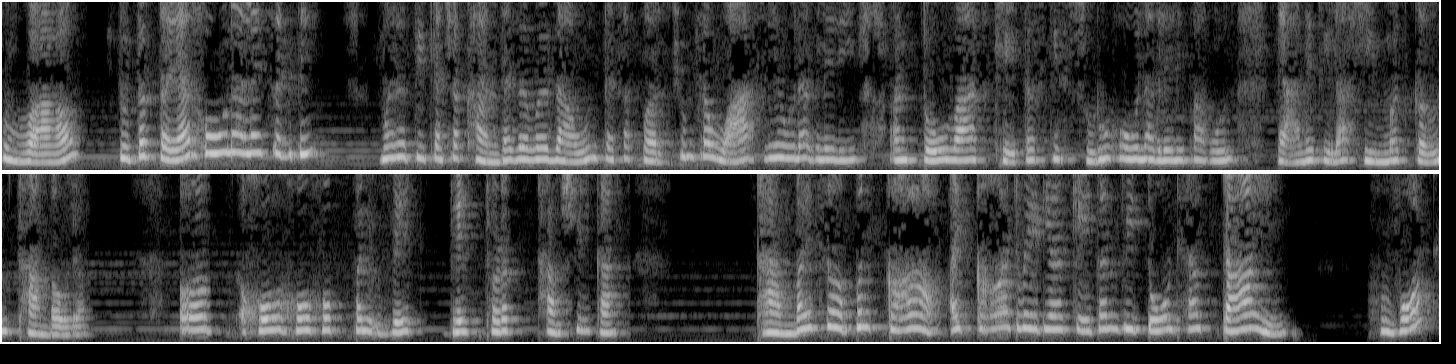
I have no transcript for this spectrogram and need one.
वाव तू तर तयार होऊन आलायस अगदी. म्हणत ती त्याच्या खांद्याजवळ जाऊन त्याचा परफ्यूमचा वास घेऊ लागलेली आणि तो वास घेतच ती सुरू होऊ लागलेली पाहून त्याने तिला हिम्मत करून थांबवलं. अ, हो हो हो पण वेट वेट थोडं थांबशील का? थांबायचं पण का? आय कांट वेट यार Ketan we don't have time what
